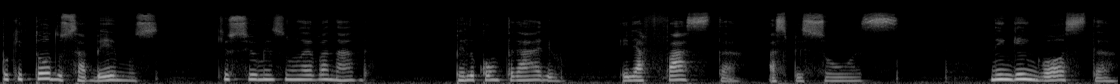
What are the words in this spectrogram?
porque todos sabemos que o ciúmes não leva a nada. Pelo contrário, ele afasta as pessoas. Ninguém gosta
